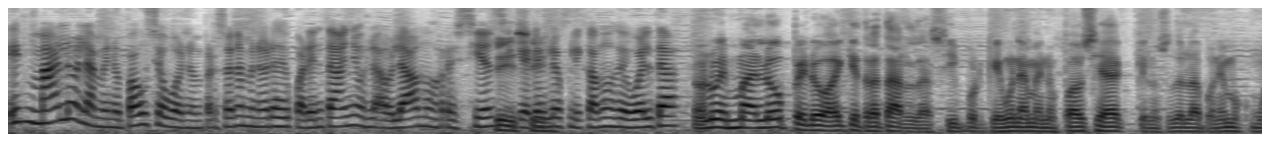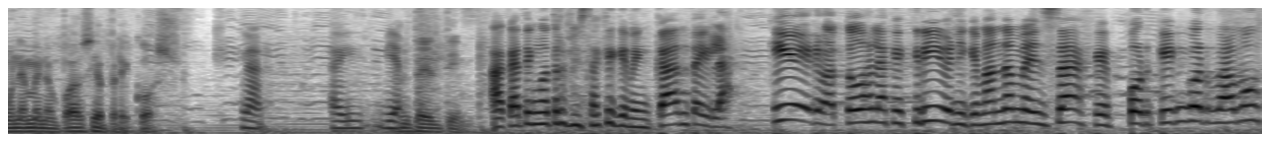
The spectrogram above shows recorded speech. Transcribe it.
¿Es malo la menopausia? Bueno, en personas menores de 40 años la hablábamos recién, si querés lo explicamos de vuelta. No, no es malo, pero hay que tratarla, sí, porque es una menopausia que nosotros la ponemos como una menopausia precoz. Claro. Ahí, bien. Acá tengo otro mensaje que me encanta y las quiero a todas las que escriben y que mandan mensajes. ¿Por qué engordamos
